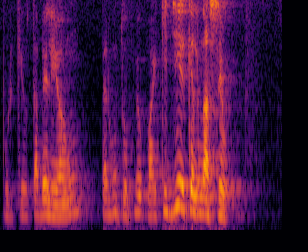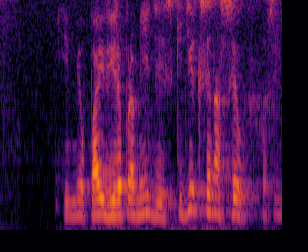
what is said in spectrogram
Porque o tabelião perguntou para meu pai que dia que ele nasceu. E meu pai vira para mim e diz, que dia que você nasceu? Eu, assim,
